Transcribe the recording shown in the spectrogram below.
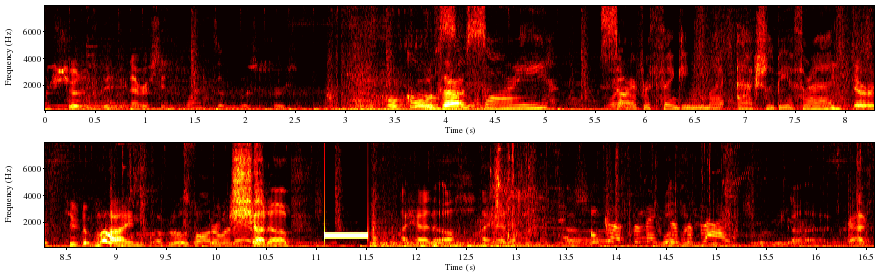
You shouldn't be. I've never seen lions up close in person. What, what oh, was that? so sorry. Sorry for thinking you might actually be a threat. There to the lines of Shut up. I had a, I had a, uh, 1200 uh, craft,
